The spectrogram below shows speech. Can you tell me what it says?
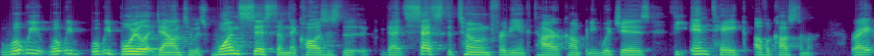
what we what we what we boil it down to is one system that causes the that sets the tone for the entire company which is the intake of a customer right?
